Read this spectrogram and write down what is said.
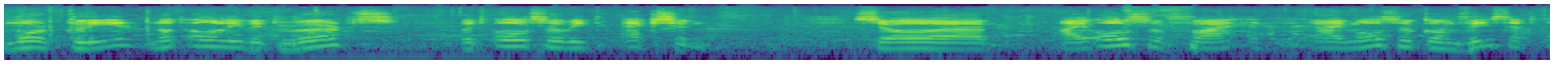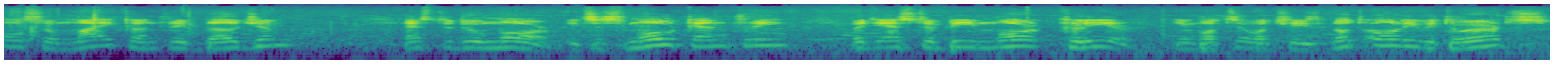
more clear, not only with words, but also with action. So uh, I also I'm also convinced that also my country, Belgium, has to do more. It's a small country, but it has to be more clear in what what she's not only with words,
